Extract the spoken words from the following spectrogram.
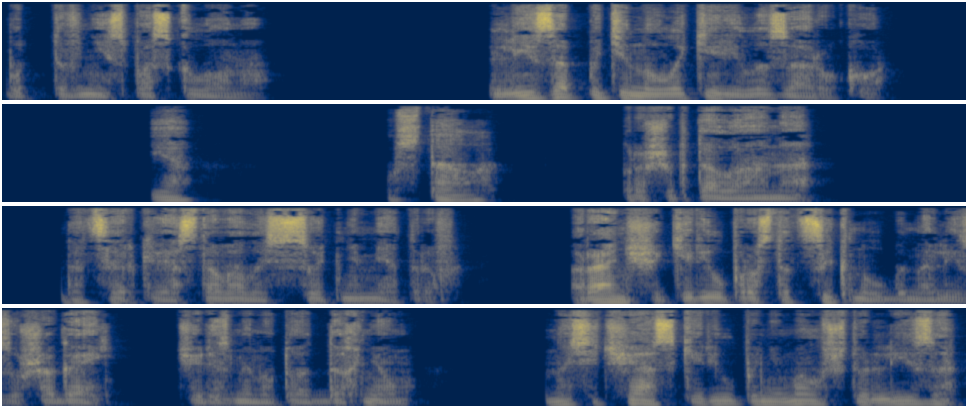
будто вниз по склону. Лиза потянула Кирилла за руку. «Я устала», — прошептала она. До церкви оставалось сотни метров. Раньше Кирилл просто цыкнул бы на Лизу «Шагай, через минуту отдохнем». Но сейчас Кирилл понимал, что Лиза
